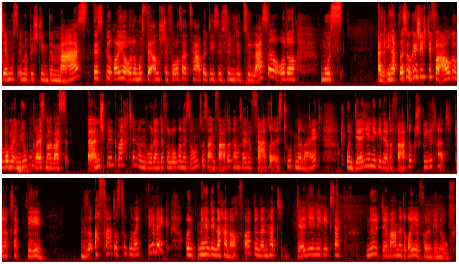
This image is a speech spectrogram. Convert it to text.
der muss immer bestimmte Maß das bereuen oder muss der ernste Vorsatz haben, diese Sünde zu lassen oder muss, also ich habe da so Geschichte vor Augen, wo wir im Jugendkreis mal was Anspiel gemacht haben und wo dann der verlorene Sohn zu seinem Vater kam und gesagt hat, Vater, es tut mir leid. Und derjenige, der der Vater gespielt hat, der hat gesagt, geh. Und er so, ach Vater, es tut mir leid, geh weg. Und wir haben den nachher nachgefragt und dann hat derjenige gesagt, nö, der war nicht reuevoll genug.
